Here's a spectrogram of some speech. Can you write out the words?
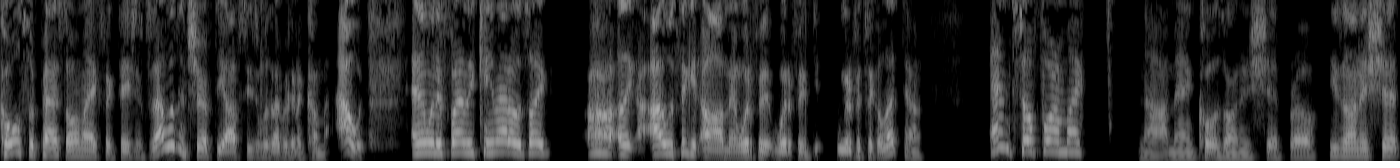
Cole surpassed all my expectations because I wasn't sure if the offseason was ever going to come out. And then when it finally came out, I was like, oh, like I was thinking, oh man, what if it, what if it, what if it's like a letdown? And so far, I'm like, nah, man, Cole's on his shit, bro. He's on his shit.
